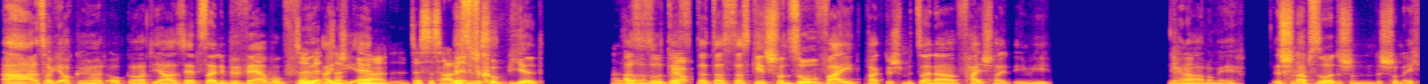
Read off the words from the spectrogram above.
Ah, das habe ich auch gehört. Oh Gott, ja, selbst seine Bewerbung für Seine, sein, IGN ja, das ist alles. ist kopiert. Also so, das, Ja. das, das, das geht schon so weit praktisch mit seiner Falschheit irgendwie. Keine ja. Ahnung, ey. Ist schon absurd, ist schon, ist schon echt.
